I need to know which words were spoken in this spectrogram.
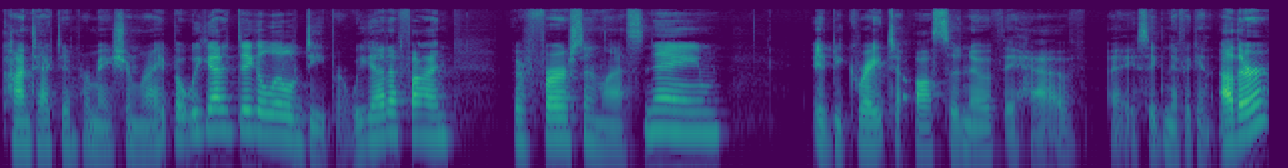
contact information right, but we got to dig a little deeper. We got to find their first and last name. It'd be great to also know if they have a significant other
